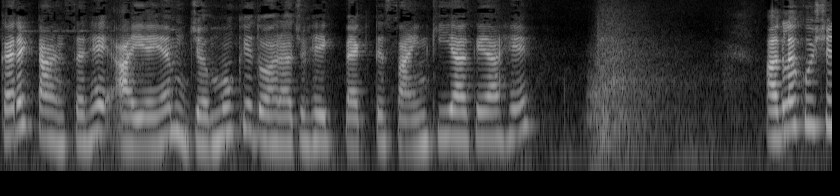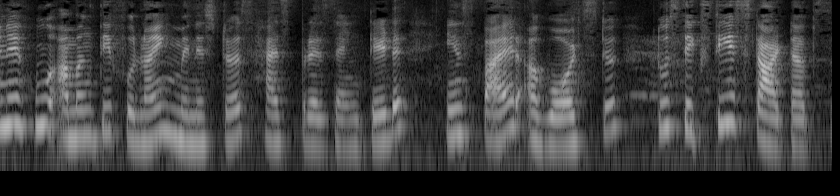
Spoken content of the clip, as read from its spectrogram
करेक्ट आंसर है आईआईएम जम्मू के द्वारा जो है एक पैक्ट साइन किया गया है। अगला क्वेश्चन है who among the following ministers has presented inspire awards to 60 startups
